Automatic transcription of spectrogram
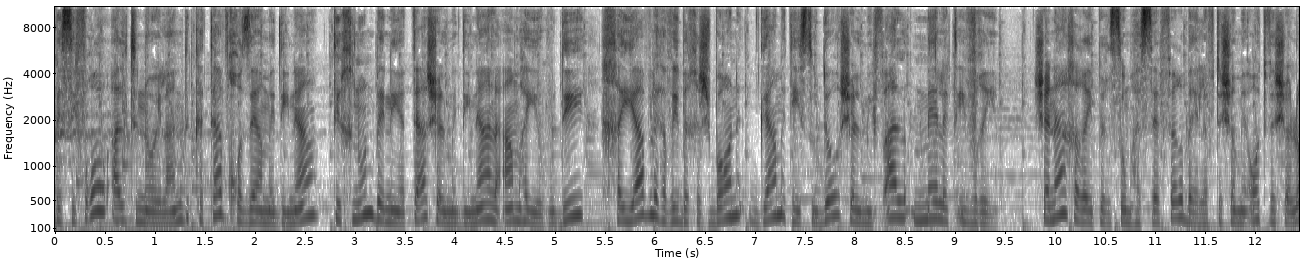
בספרו אלטנוילנד כתב חוזה המדינה, תכנון בנייתה של מדינה לעם היהודי חייב להביא בחשבון גם את ייסודו של מפעל מלט עברי. שנה אחרי פרסום הספר ב-1903,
